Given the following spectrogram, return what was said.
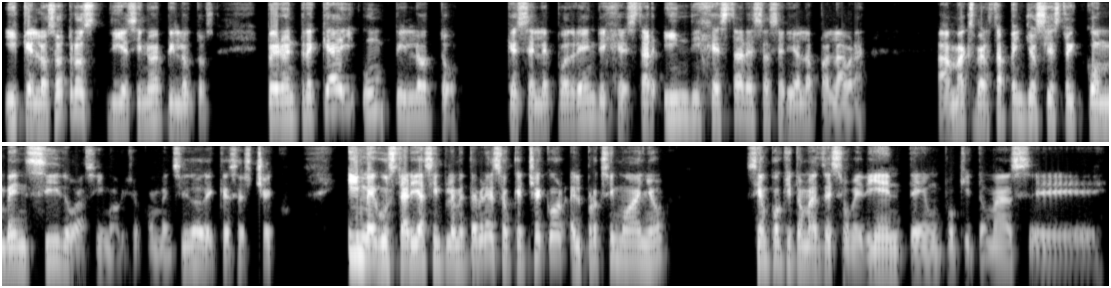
y que los otros 19 pilotos. Pero entre que hay un piloto que se le podría indigestar, indigestar esa sería la palabra, a Max Verstappen, yo sí estoy convencido, así Mauricio, convencido de que ese es Checo. Y me gustaría simplemente ver eso, que Checo el próximo año sea un poquito más desobediente, un poquito más, eh,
